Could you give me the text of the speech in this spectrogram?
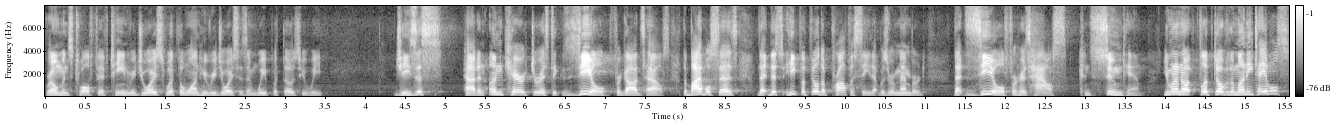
Romans 12, 15, rejoice with the one who rejoices and weep with those who weep. Jesus had an uncharacteristic zeal for God's house. The Bible says that this, he fulfilled a prophecy that was remembered, that zeal for his house consumed him. You want to know what flipped over the money tables?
